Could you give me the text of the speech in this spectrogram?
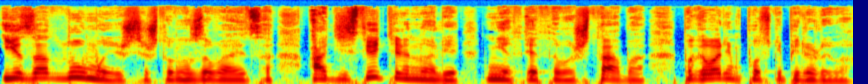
И задумаешься, что называется, а действительно ли нет этого штаба. Поговорим после перерыва.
